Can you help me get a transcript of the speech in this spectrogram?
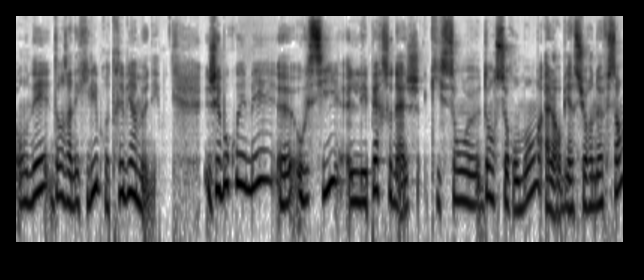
on est dans un équilibre très bien mené. J'ai beaucoup aimé euh, aussi les personnages qui sont euh, dans ce roman. Alors bien sûr 900,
